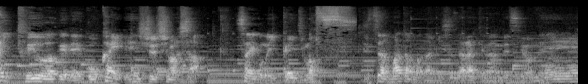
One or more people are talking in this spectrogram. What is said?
はいというわけで5回練習しました。最後の1回いきます。実はまだまだミスだらけなんですよね。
